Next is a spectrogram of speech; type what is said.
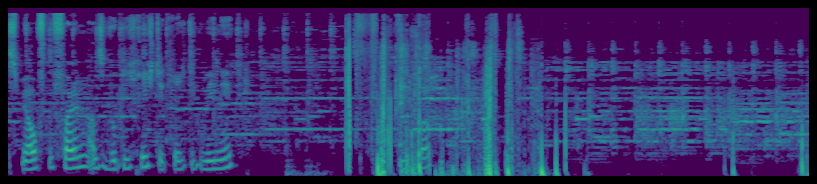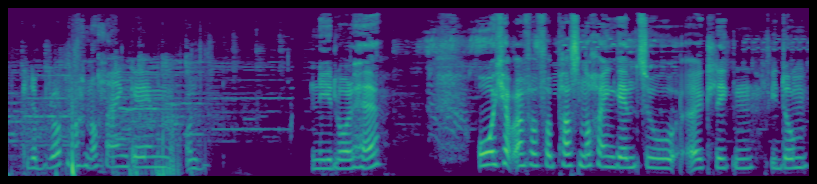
ist mir aufgefallen. Also wirklich richtig, richtig wenig. Einfach. Okay, der Brock macht noch ein Game und. Nee, lol, hä? Oh, ich habe einfach verpasst, noch ein Game zu äh, klicken. Wie dumm.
